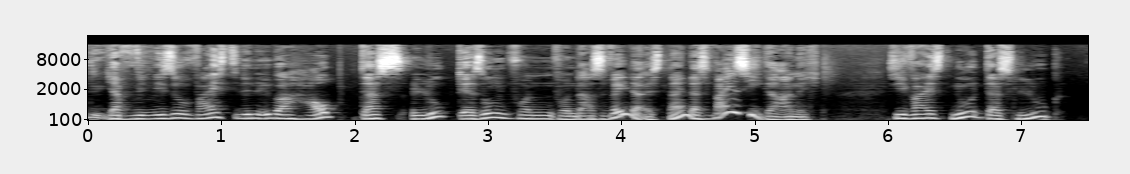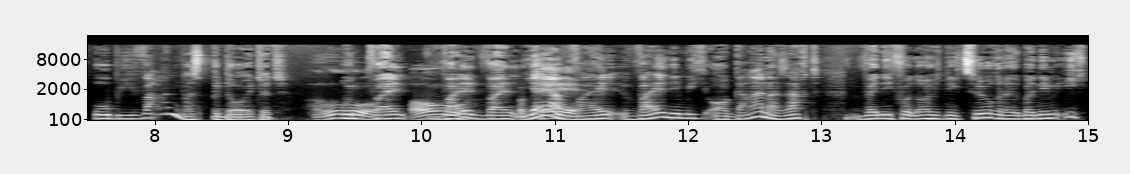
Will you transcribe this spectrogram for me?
ja, wieso weiß die denn überhaupt, dass Luke der Sohn von, von Darth Vader ist? Nein, das weiß sie gar nicht. Sie weiß nur, dass Luke Obi-Wan was bedeutet. Oh, und weil, oh, weil, weil, okay. ja, weil, weil nämlich Organa sagt, wenn ich von euch nichts höre, dann übernehme ich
